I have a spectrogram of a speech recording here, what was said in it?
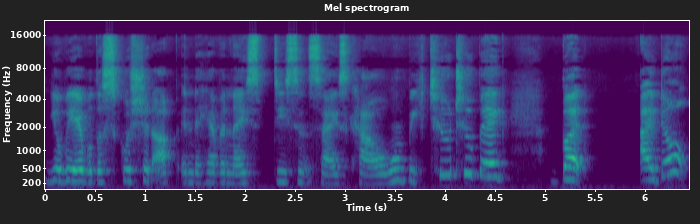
you'll be able to squish it up and to have a nice decent size cowl. It won't be too, too big, but I don't,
